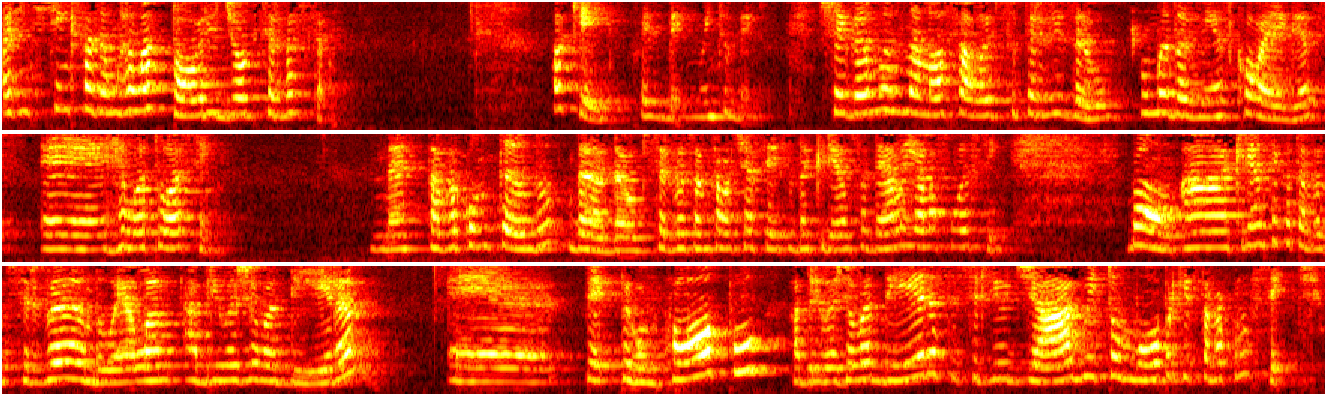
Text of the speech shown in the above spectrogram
a gente tinha que fazer um relatório de observação. Ok, pois bem, muito bem. Chegamos na nossa aula de supervisão. Uma das minhas colegas é, relatou assim: né, tava contando da, da observação que ela tinha feito da criança dela e ela falou assim: Bom, a criança que eu tava observando, ela abriu a geladeira, é, pegou um copo, abriu a geladeira, se serviu de água e tomou porque estava com sede.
